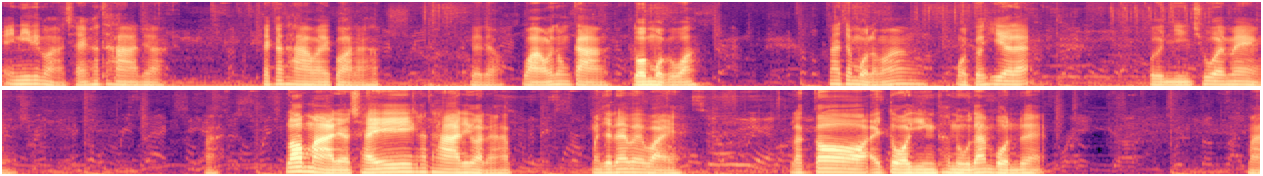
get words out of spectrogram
ไอ้นี่ดีกว่าใช้คาถาดีกว่าใช้คาถาไวกว่านะครับ เดี๋ยวเดี๋ยววางไว้ตรงกลางโดนหมดปะวะน่าจะหมดแล้วมั้งหมดก็เฮียแล้วปืนยิงช่วยแม่ง รอบหมาเดี๋ยวใช้คาถาดีกว่านะครับ มันจะได้ไวๆ แล้วก็ไอตัวยิงธนูด้านบนด้วย มา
